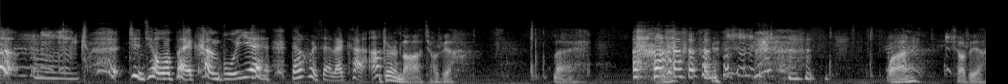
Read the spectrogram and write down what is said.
嗯，真叫我百看不厌。待会儿再来看啊。这儿呢，乔治亚，来。晚安，乔治亚。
